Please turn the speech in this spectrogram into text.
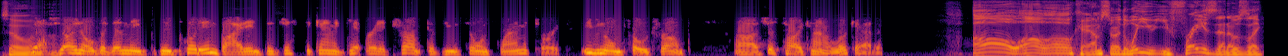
So, uh, Yes, I know, but then they they put in Biden to just to kind of get rid of Trump because he was so inflammatory. Even though I'm pro-Trump, uh, it's just how I kind of look at it. Oh, oh, oh, okay. I'm sorry. The way you, you phrased that, I was like,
